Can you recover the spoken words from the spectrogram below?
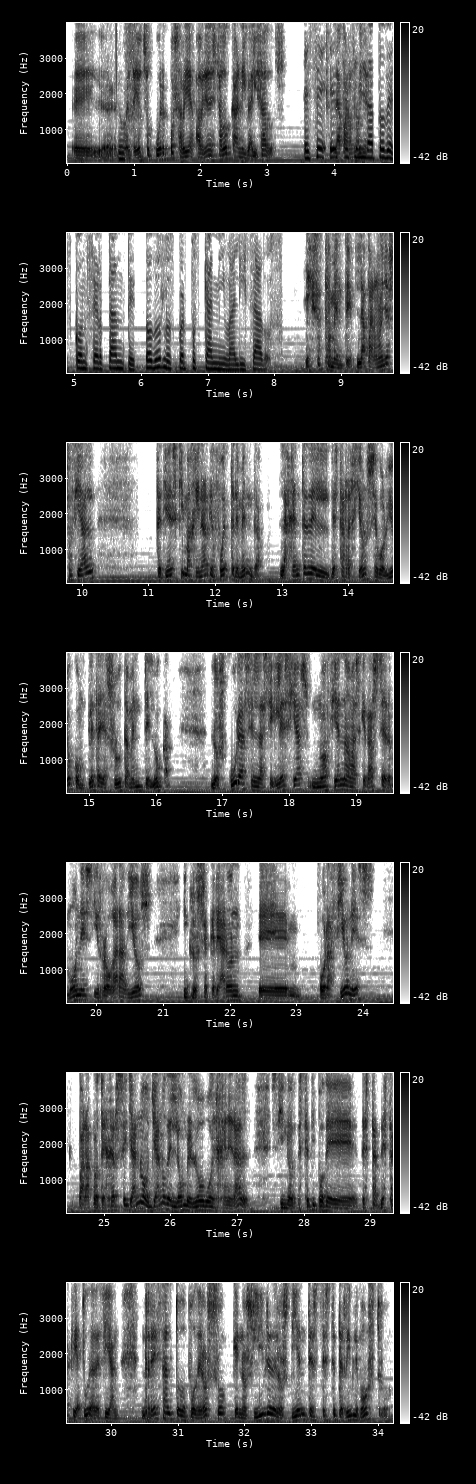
98 eh, cuerpos habrían estado canibalizados. Ese, es un dato desconcertante, todos los cuerpos canibalizados. Exactamente. La paranoia social te tienes que imaginar que fue tremenda. La gente de esta región se volvió completa y absolutamente loca. Los curas en las iglesias no hacían nada más que dar sermones y rogar a Dios. Incluso se crearon eh, oraciones para protegerse ya no, ya no del hombre lobo en general, sino de este tipo de, esta, de esta criatura. Decían, reza al Todopoderoso que nos libre de los dientes de este terrible monstruo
